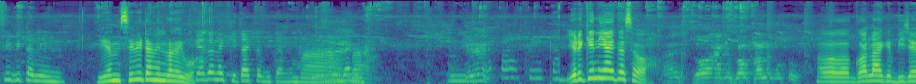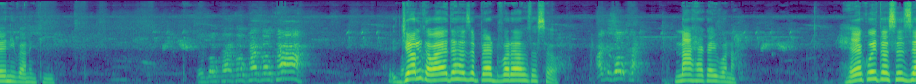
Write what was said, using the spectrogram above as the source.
C vitamin. এমসি ভিটামিন লাগাইব। কে জানে কিটা একটা ভিটামিন। এটা কি নিয়ে আইতেছ? ও গলা আগে বিজয় নিবা নাকি? জল খা জল খা জল খা। জল খাওয়াই দেখা যে পেট ভরে আলতেছ। আগে জল খা। না হে খাইব না। হে কইতেছে যে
